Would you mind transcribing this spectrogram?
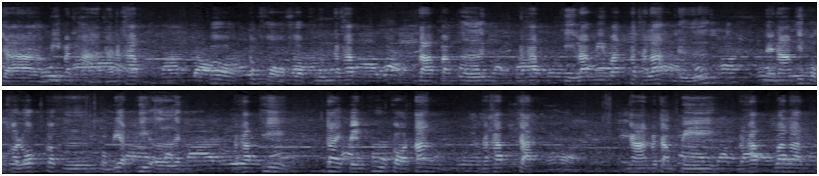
อย่ามีปัญหากันนะครับ ก็ต้องขอขอบคุณนะครับดาบบังเอิญนะครับกีฬาวิวัฒน์พัทละหรือในนามที่ผมเคารพก็คือผมเรียกพี่เอิญนะครับที่ได้เป็นผู้ก่อตั้งนะครับ จัดงานประจำปีนะครับว่าลาดโพ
